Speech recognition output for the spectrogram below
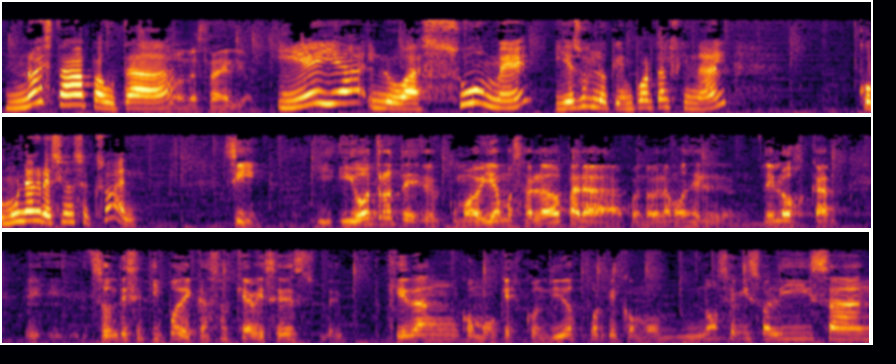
no estaba pautada No, no está en el guion. y ella lo asume, y eso es lo que importa al final, como una agresión sexual. Sí, y, y otro, te- como habíamos hablado para cuando hablamos del, del Oscar, eh, son de ese tipo de casos que a veces eh, quedan como que escondidos porque como no se visualizan.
